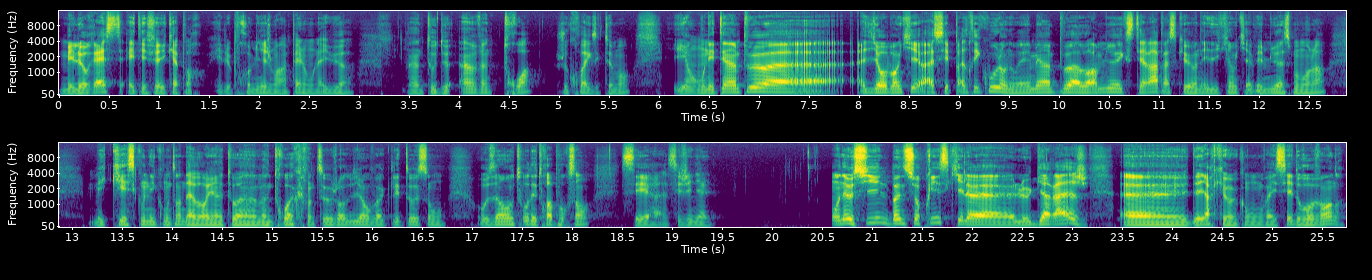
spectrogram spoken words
mais le reste a été fait avec apport. Et le premier, je me rappelle, on l'a eu à un taux de 1,23 je crois exactement. Et on était un peu à, dire au banquier, ah, c'est pas très cool, on aurait aimé un peu avoir mieux, etc. Parce qu'on a des clients qui avaient mieux à ce moment-là. Mais qu'est-ce qu'on est content d'avoir eu un taux à 1,23 quand aujourd'hui on voit que les taux sont aux alentours des 3%. Euh, c'est génial. On a aussi une bonne surprise qui est le, garage, euh, d'ailleurs qu'on va essayer de revendre.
